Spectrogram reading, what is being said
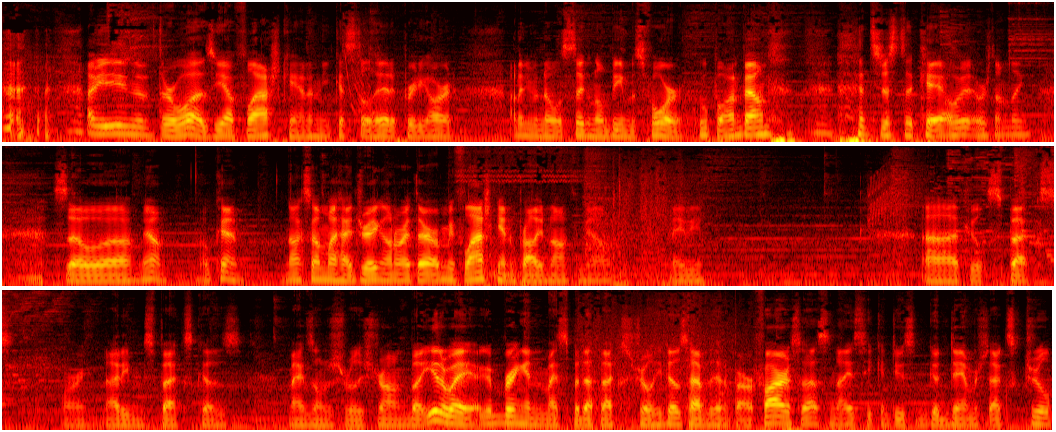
I mean, even if there was, you have Flash Cannon. You can still hit it pretty hard. I don't even know what Signal Beam is for. Hoopa Unbound? it's just a KO or something. So, uh, yeah, okay. Knocks out my Hydreigon right there. I mean, Flash Cannon probably knocked me out. Maybe. Uh, if you Specs. Or not even Specs, because Magzone is really strong. But either way, I can bring in my Spadef Excadrill. He does have the Hidden Power fire, so that's nice. He can do some good damage to Excadrill.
